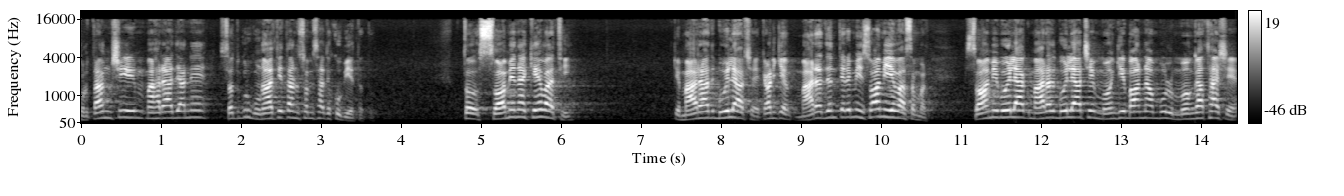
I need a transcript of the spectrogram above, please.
સુરતાંશી મહારાજાને સદગુરુ ગુણાતીતાન સ્વામી સાથે ખૂબ યત હતું. તો સ્વામીના કહેવાથી કે મહારાજ બોલ્યા છે, કારણ કે મહારાજ અંતરે મેં સ્વામી એવા સમર્થ. સ્વામી બોલ્યા મહારાજ બોલ્યા છે, મોંઘી બાના મૂળ મોંઘા થશે,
